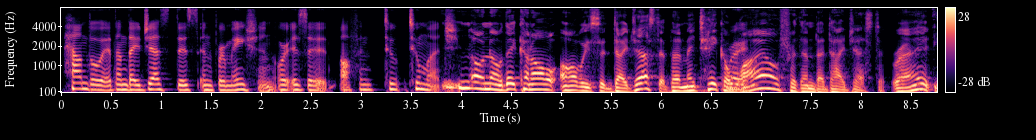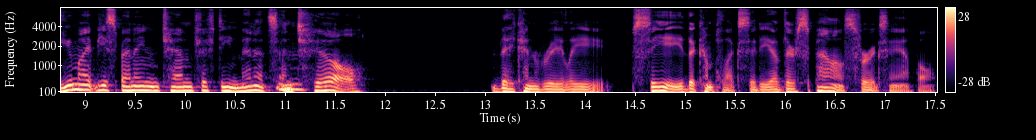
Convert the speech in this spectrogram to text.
handle it and digest this information? Or is it often too, too much? No, no, they can all, always digest it, but it may take a right. while for them to digest it, right? You might be spending 10, 15 minutes mm -hmm. until they can really see the complexity of their spouse, for example.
